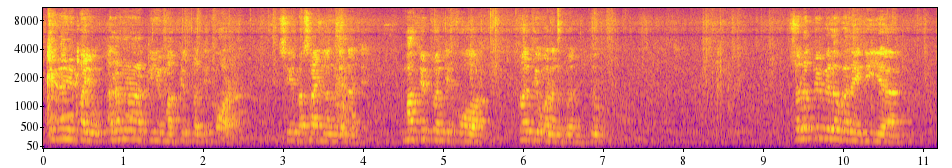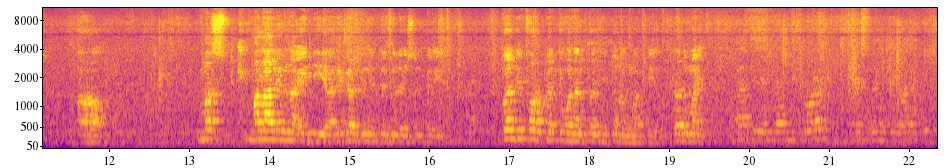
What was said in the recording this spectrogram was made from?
tingnan niyo pa yung, alam na natin yung Matthew 24. Sige, basahin lang din natin. Matthew 24, 21 and 22. So that we will have an idea, ah, mas malalim na idea regarding the tribulation period. 24, 21, and 22 ng Matthew. Brother Mike. Matthew 24, verse 21.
